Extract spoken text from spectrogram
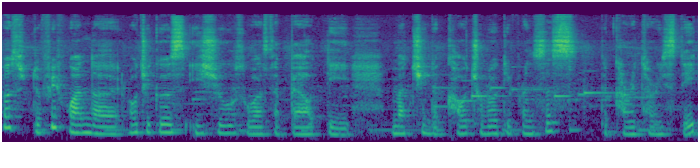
first the fifth one the logical issues was about the matching the cultural differences the characteristic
